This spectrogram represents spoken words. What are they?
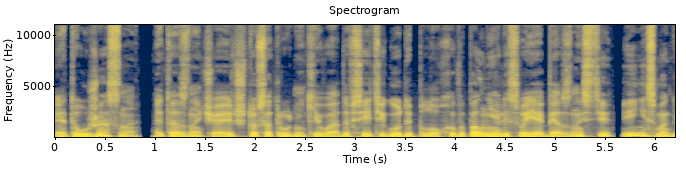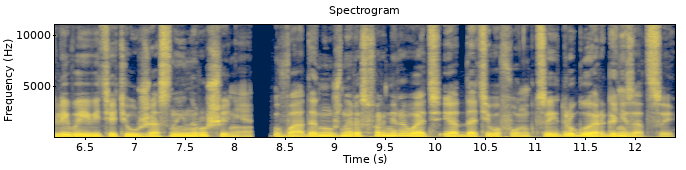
это ужасно. Это означает, что сотрудники ВАДА все эти годы плохо выполняли свои обязанности и не смогли выявить эти ужасные нарушения. ВАДА нужно расформировать и отдать его функции другой организации.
